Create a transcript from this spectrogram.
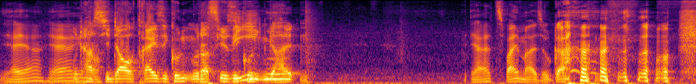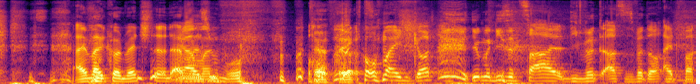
Ja, ja, ja. ja Und genau. hast die da auch drei Sekunden oder vier Deswegen- Sekunden gehalten. Ja, zweimal sogar. So. einmal Conventional und einmal Mann. Sumo. Oh, oh mein Gott, Junge, diese Zahl, die wird, also es wird auch einfach,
